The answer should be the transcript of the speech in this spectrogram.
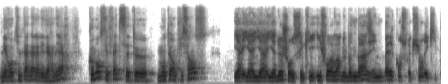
Nero Quintana l'année dernière. Comment s'est faite cette euh, montée en puissance? Il y, a, il, y a, il y a deux choses. C'est qu'il faut avoir de bonnes bases et une belle construction d'équipe.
